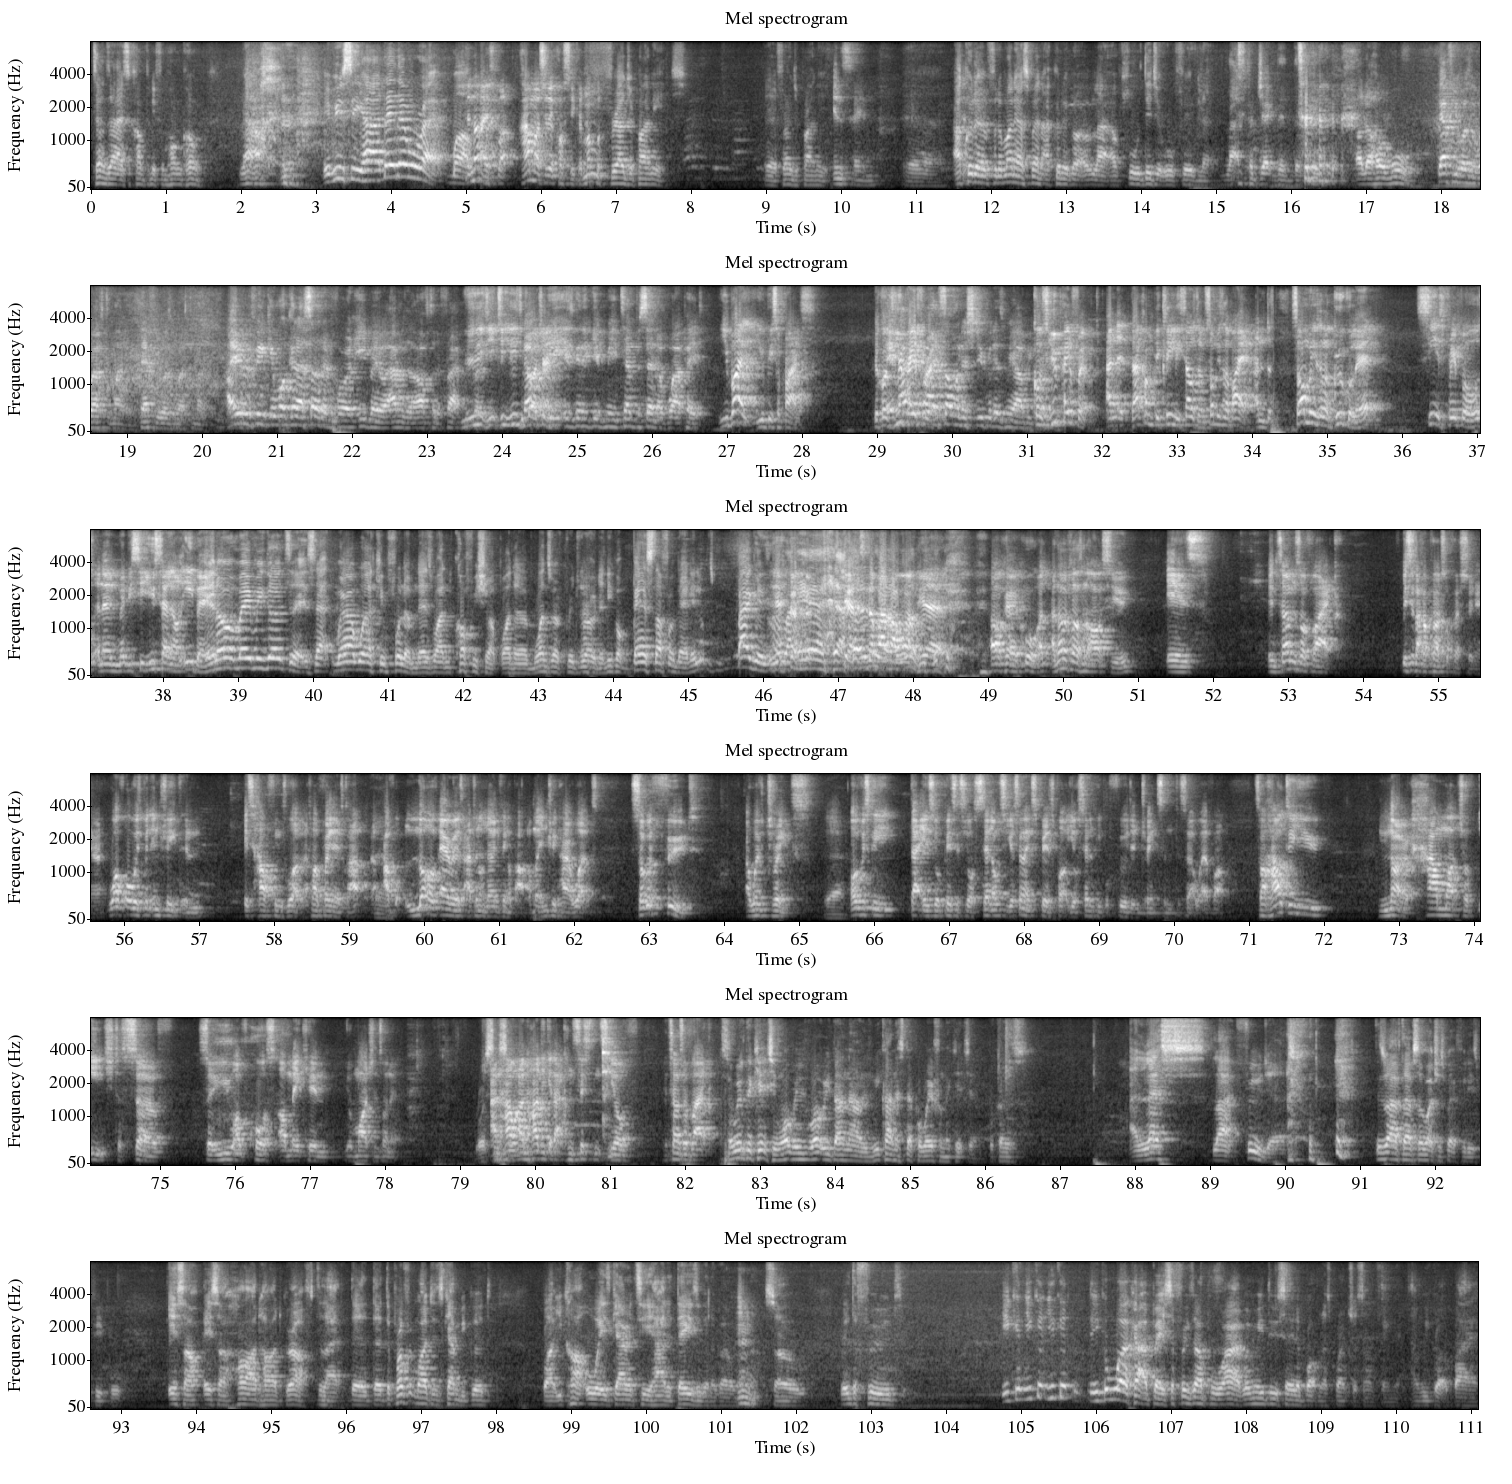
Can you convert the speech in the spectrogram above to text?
Turns out it's a company from Hong Kong. Now, if you see how they they're all right, They're but nice, but how much do they cost you? Can remember? three hundred pound each. Yeah, three hundred pound each. Insane. I could have, for the money I spent, I could have got like a full digital thing that like projected the thing on the whole wall. Definitely wasn't worth the money. Definitely wasn't worth the money. I even thinking, what could I sell them for on eBay or Amazon after the fact? You need- you- you need to Nobody is going to give me ten percent of what I paid. You buy you'd be surprised because If you I paid for find it. someone as stupid as me, I'll be. Because you paid for it, and that that company clearly sells them. Somebody's gonna buy it, and somebody's gonna Google it, see its free bills, and then maybe see you selling on eBay. You know what made me go to it? Is that where I work in Fulham, there's one coffee shop on uh, Wandsworth Bridge Road, and he got bare stuff from there, and it looks bangers. I was like, yeah, yeah, this is the five by one. Yeah. Okay, cool. Another thing I was gonna ask you is, in terms of like, this is like a personal question. Yeah. What I've always been intrigued in is how things work. That's my brain is. I- I've got a lot of areas I do not know anything about. I'm intrigued how it works. So with food and with drinks, Yeah. obviously that is your business. You're selling obviously you're selling experience, but you're selling people food and drinks and dessert, whatever. So how do you know how much of each to serve? So you of course are making your margins on it. And how and how do you get that consistency of in terms of like So with the kitchen, what we what we've done now is we kind of step away from the kitchen because unless like food, yeah, this is why I have to have so much respect for these people. It's a it's a hard hard graft. Mm. Like the the, the profit margins can be good, but you can't always guarantee how the days are gonna go. Mm. So with the food, you can you can you can you can work out a base. So for example, right, when we do say the bottomless brunch or something, and we got to buy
